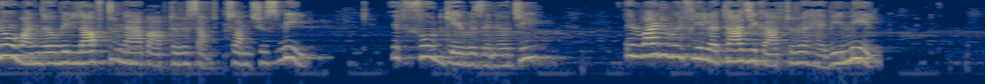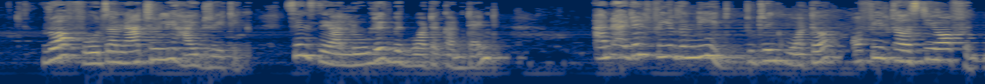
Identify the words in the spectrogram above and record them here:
No wonder we love to nap after a sumptuous meal. If food gave us energy, then why do we feel lethargic after a heavy meal? Raw foods are naturally hydrating since they are loaded with water content and I didn't feel the need to drink water or feel thirsty often.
